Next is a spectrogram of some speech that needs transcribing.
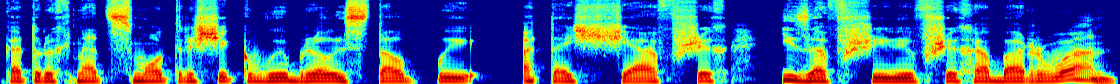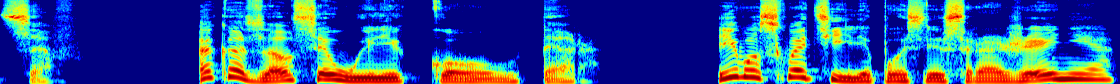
которых надсмотрщик выбрал из толпы отощавших и завшививших оборванцев, оказался Уилли Коултер. Его схватили после сражения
